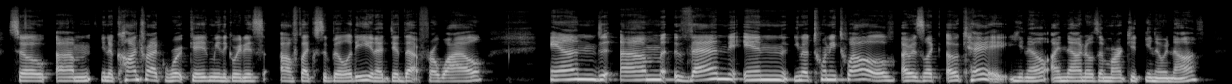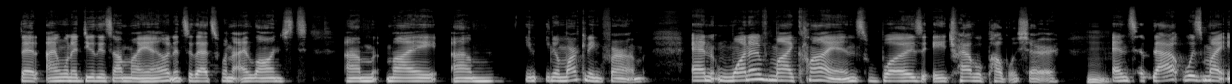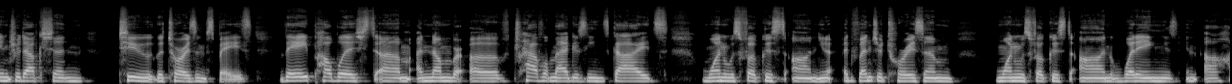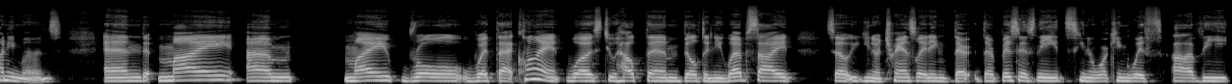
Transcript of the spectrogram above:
so um, you know, contract work gave me the greatest uh, flexibility, and I did that for a while. And um, then in you know 2012, I was like, okay, you know, I now know the market, you know, enough that I want to do this on my own. And so that's when I launched um, my um, you know marketing firm. And one of my clients was a travel publisher. Hmm. and so that was my introduction to the tourism space. They published um, a number of travel magazines guides. One was focused on you know adventure tourism. One was focused on weddings and uh, honeymoons. And my um, my role with that client was to help them build a new website so, you know, translating their, their business needs, you know, working with uh, the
